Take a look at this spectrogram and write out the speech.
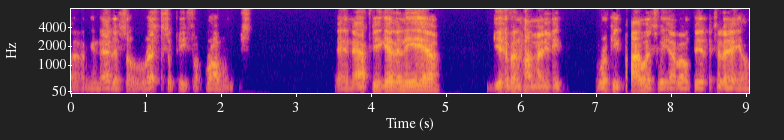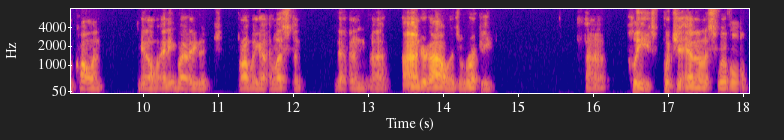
uh, I mean, that is a recipe for problems. And after you get in the air, given how many rookie pilots we have out there today, I'm calling, you know, anybody that's probably got less than than uh, 100 hours a rookie. Uh, please put your head on a swivel,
